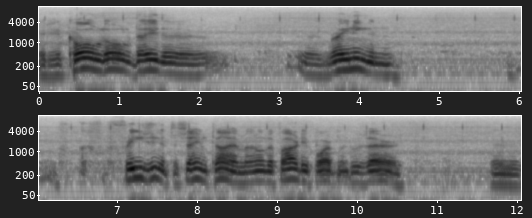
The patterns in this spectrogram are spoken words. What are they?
It is a cold old day, the raining and freezing at the same time. I know the fire department was there and, and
